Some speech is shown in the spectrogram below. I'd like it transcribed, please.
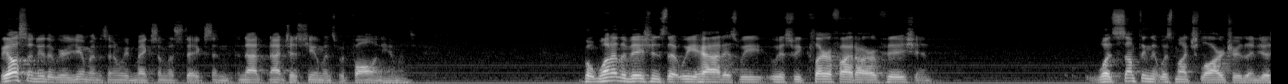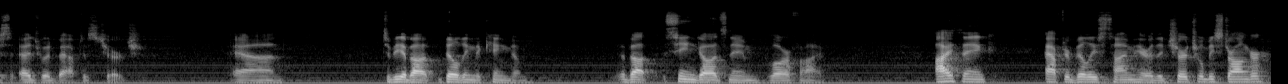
We also knew that we were humans and we'd make some mistakes, and not, not just humans, but fallen humans. But one of the visions that we had as we, as we clarified our vision was something that was much larger than just Edgewood Baptist Church. And to be about building the kingdom, about seeing God's name glorified. I think after Billy's time here, the church will be stronger.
